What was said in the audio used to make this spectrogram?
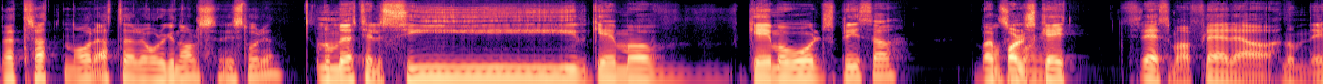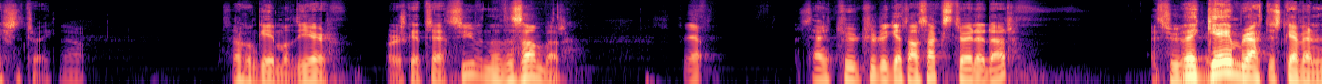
Det er 13 år etter originalhistorien. Nominert til syv Game, of, Game Awards-priser. Bare Baldur's 3 som har flere av nominations, tror jeg. Ja. Snakk om Game of the Year. Gate 3. 7. desember. Ja. tror, tror du GTA 6-trailer der? Men Game Reactor skrev en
